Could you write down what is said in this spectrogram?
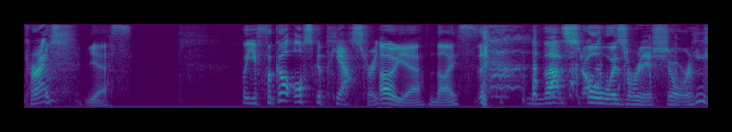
Correct? Yes. But you forgot Oscar Piastri. Oh yeah, nice. That's always reassuring.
